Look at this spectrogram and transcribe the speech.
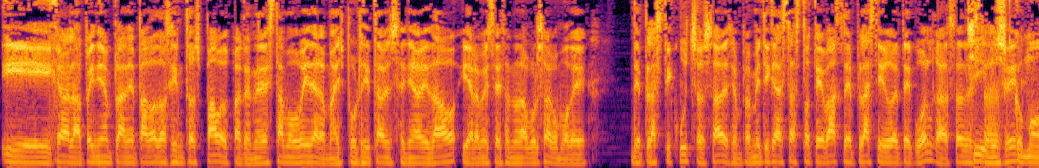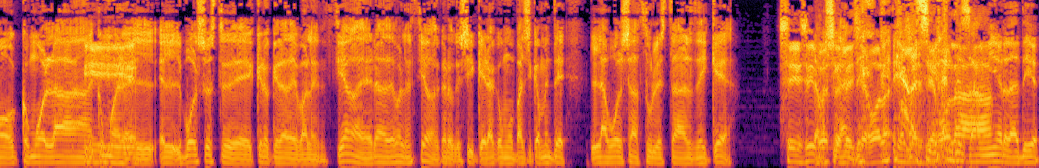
Y claro, la peña en plan he pagado 200 pavos para tener esta movida que me habéis publicitado, enseñado y dado, y ahora me estáis dando una bolsa como de, de plasticuchos, ¿sabes? En plan mítica estas tote bags de plástico que te cuelgas, ¿sabes? Sí, Estas pues como, como la, Y- como el, el bolso este de, creo que era de Valenciaga, era de Valenciaga, creo que sí, que era como básicamente la bolsa azul esta de Ikea. Sí, sí, pues les llegó la, les llegó esa la, mierda, tío.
